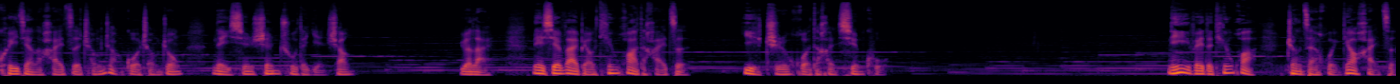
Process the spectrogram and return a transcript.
窥见了孩子成长过程中内心深处的隐伤。原来，那些外表听话的孩子，一直活得很辛苦。你以为的听话，正在毁掉孩子。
